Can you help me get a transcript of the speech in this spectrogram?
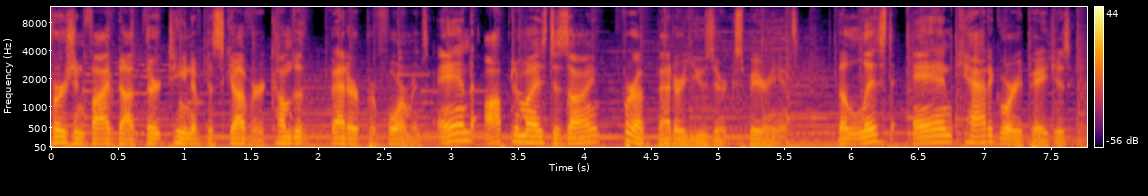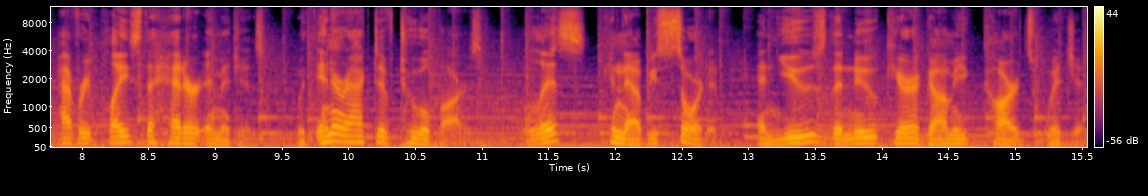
Version 5.13 of Discover comes with better performance and optimized design for a better user experience. The list and category pages have replaced the header images with interactive toolbars. Lists can now be sorted and use the new Kirigami Cards widget.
